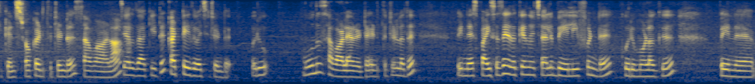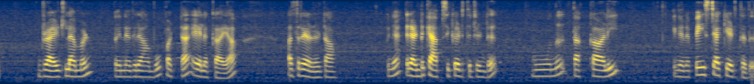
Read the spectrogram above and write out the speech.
ചിക്കൻ സ്റ്റോക്ക് എടുത്തിട്ടുണ്ട് സവാള ചെറുതാക്കിയിട്ട് കട്ട് ചെയ്ത് വെച്ചിട്ടുണ്ട്. ഒരു മൂന്ന് സവാളയാണ് കേട്ടോ എടുത്തിട്ടുള്ളത്. പിന്നെ സ്പൈസസ് ഏതൊക്കെയാണെന്ന് വെച്ചാൽ ബേ ലീഫ് ഉണ്ട് കുരുമുളക് പിന്നെ ഡ്രൈഡ് ലെമൺ പിന്നെ ഗ്രാമ്പു പട്ട ഏലക്കായ അത്രയാണ് കേട്ടോ. പിന്നെ രണ്ട് ക്യാപ്സിക്കം എടുത്തിട്ടുണ്ട്. മൂന്ന് തക്കാളി ഇങ്ങനെ പേസ്റ്റാക്കി എടുത്തത്.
